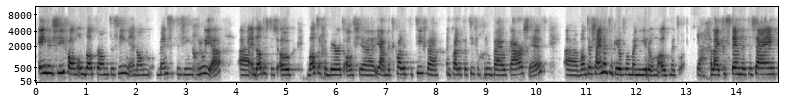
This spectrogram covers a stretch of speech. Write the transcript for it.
energie van om dat dan te zien. En dan mensen te zien groeien. En dat is dus ook wat er gebeurt als je ja, met kwalitatieve, een kwalitatieve groep bij elkaar zet. Uh, want er zijn natuurlijk heel veel manieren om ook met ja, gelijkgestemden te zijn.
